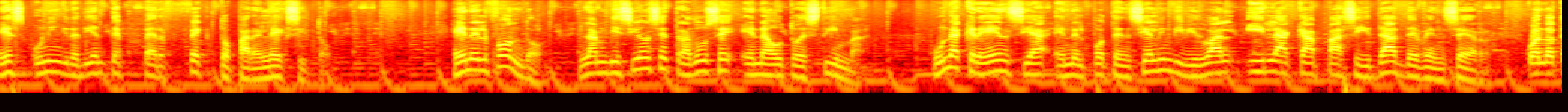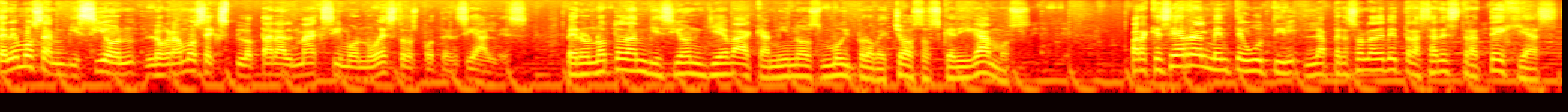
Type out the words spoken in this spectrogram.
es un ingrediente perfecto para el éxito. En el fondo, la ambición se traduce en autoestima, una creencia en el potencial individual y la capacidad de vencer. Cuando tenemos ambición, logramos explotar al máximo nuestros potenciales, pero no toda ambición lleva a caminos muy provechosos, que digamos. Para que sea realmente útil, la persona debe trazar estrategias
